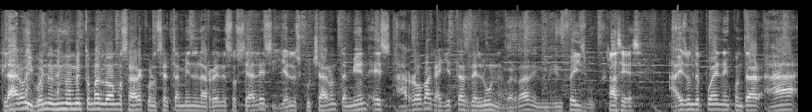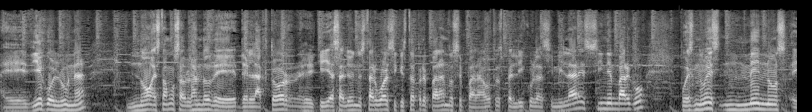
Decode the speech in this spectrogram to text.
Claro, y bueno, en un momento más lo vamos a dar a conocer también en las redes sociales y ya lo escucharon también, es arroba galletas de luna, ¿verdad? En, en Facebook. Así es. Ahí es donde pueden encontrar a eh, Diego Luna. No estamos hablando de- del actor eh, que ya salió en Star Wars y que está preparándose para otras películas similares. Sin embargo, pues no es menos eh,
